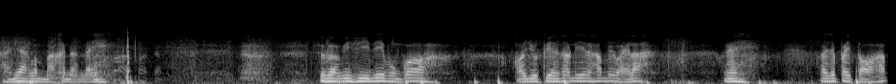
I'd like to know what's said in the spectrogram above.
หายากลำบากขนาดไหนสำหรับ VP นี้ผมก็ขอหยุดเพียงเท่านี้นะครับ ไม่ไหวละไงเราจะไปต่อครับ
